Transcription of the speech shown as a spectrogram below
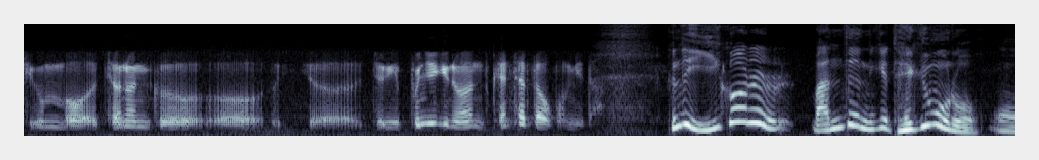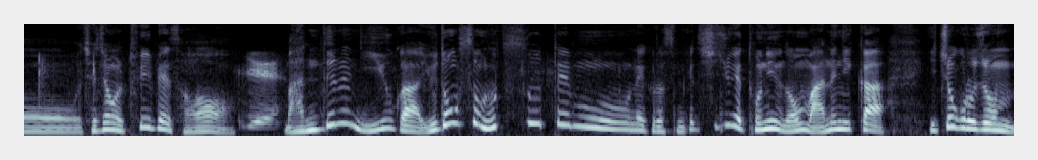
지금 뭐 저는 그 어, 어, 저기 분위기는 괜찮다고 봅니다. 근데 이거를 만든 이게 대규모로 어, 재정을 투입해서 예. 만드는 이유가 유동성 흡수 때문에 그렇습니까? 시중에 돈이 너무 많으니까 이쪽으로 좀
